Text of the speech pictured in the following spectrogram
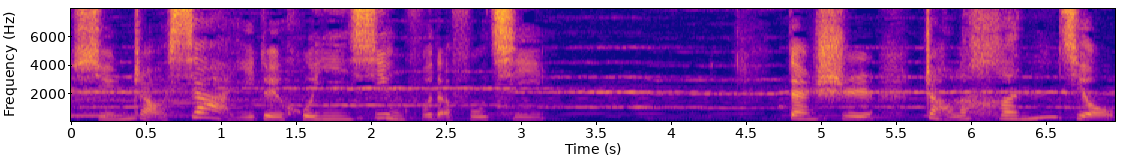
寻找下一对婚姻幸福的夫妻。但是找了很久，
